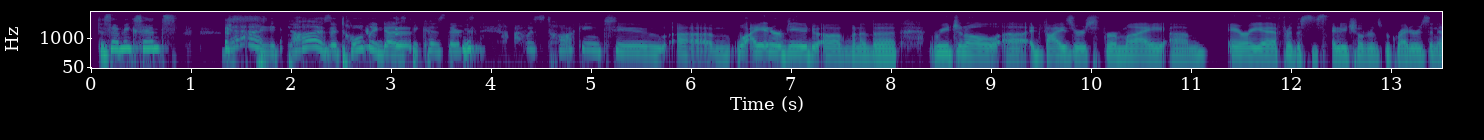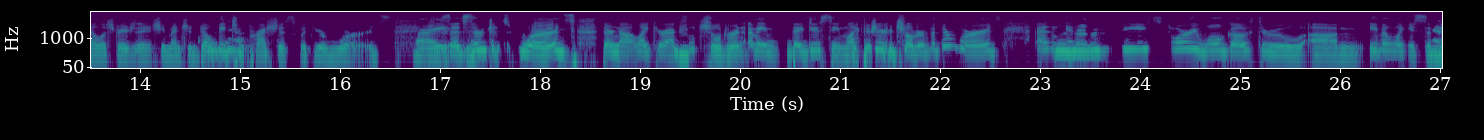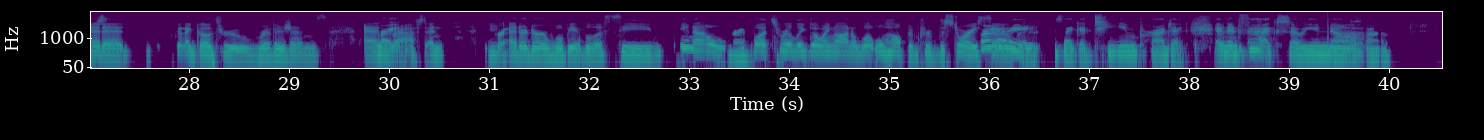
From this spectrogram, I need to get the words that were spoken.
Does that make sense? Yeah it does it totally does because there's i was talking to um well i interviewed uh, one of the regional uh, advisors for my um area for the Society of Children's Book Writers and Illustrators. And she mentioned, don't oh, be yeah. too precious with your words. Right. She says they're just words. They're not like your mm-hmm. actual children. I mean, they do seem like they're your children, but they're words. And, mm-hmm. and the story will go through, um, even when you submit yes. it, it's going to go through revisions and right. drafts. And your editor will be able to see, you know, right. what's really going on and what will help improve the story. Right. So it's like a team project. And in fact, so you know, yeah. um,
